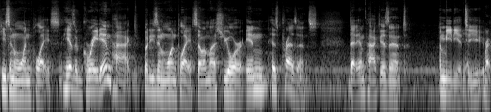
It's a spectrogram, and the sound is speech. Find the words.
He's in one place. He has a great impact, but he's in one place. So unless you're in his presence, that impact isn't immediate to you. right.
